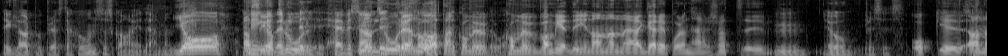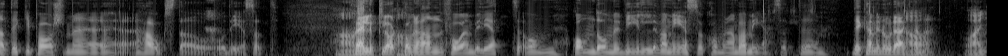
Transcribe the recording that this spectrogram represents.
det är klart på prestation så ska han ju det. Men ja, alltså jag tror, jag tror ändå att han kommer, kommer vara med. Det är ju en annan ägare på den här. Så att, eh, mm, jo, precis. Och eh, annat ekipage med Haugstad och, och det. Så att, ja, självklart ja. kommer han få en biljett. Om, om de vill vara med så kommer han vara med. Så att, eh, det kan vi nog räkna ja, med. Och han,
